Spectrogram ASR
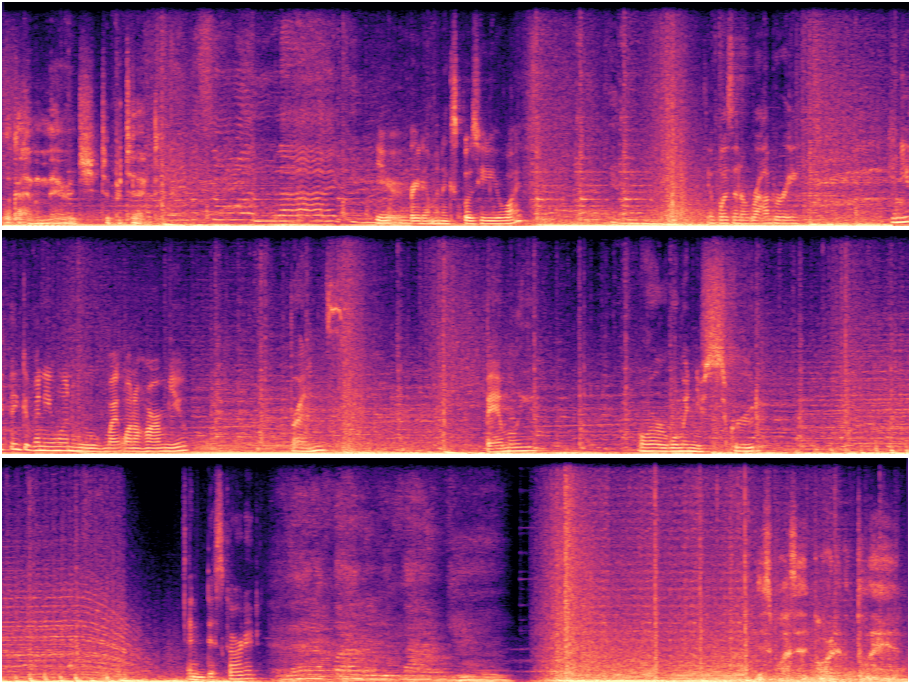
Look, I have a marriage to protect. You're afraid I'm gonna expose you to your wife? It wasn't a robbery. Can you think of anyone who might want to harm you? Friends, family, or a woman you screwed And discarded? This wasn't part of the plan.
